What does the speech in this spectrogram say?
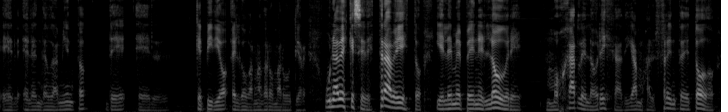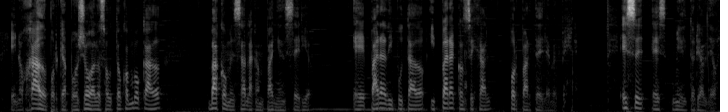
el, endeudamiento del que pidió el gobernador Omar Gutiérrez. Una vez que se destrabe esto y el MPN logre mojarle la oreja, digamos, al frente de todo, enojado porque apoyó a los autoconvocados, va a comenzar la campaña en serio eh, para diputado y para concejal por parte del MPN. Ese es mi editorial de hoy.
